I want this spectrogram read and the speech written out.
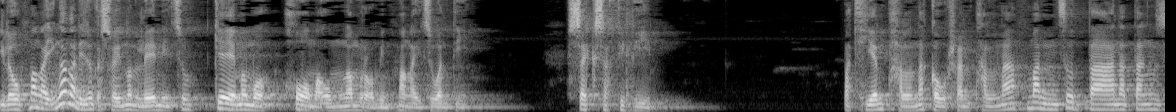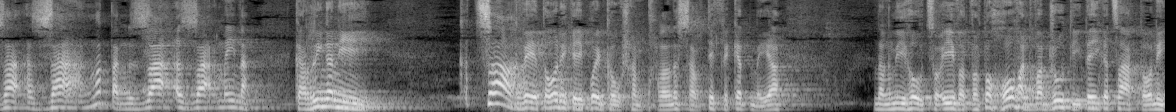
I lo mangai nga nga ni chu ka soi non le ni chu. Ke ma mo ho ma om ngam ro min mangai chuan ti. Sex a ปะเทียนพัลนะเกาชันพัลนะมันสุดตานะตังจะจะงะตังจะจะไม่นะกะริงันนี่ก็จากเวทอนี่เกี่ยวเกาชันพัลนะสัรติฟิเคตเนี่ยนังนี่เขาจะเอวัดวัดพะโหวัดวัดรูติได้ก็จากตอวนี่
